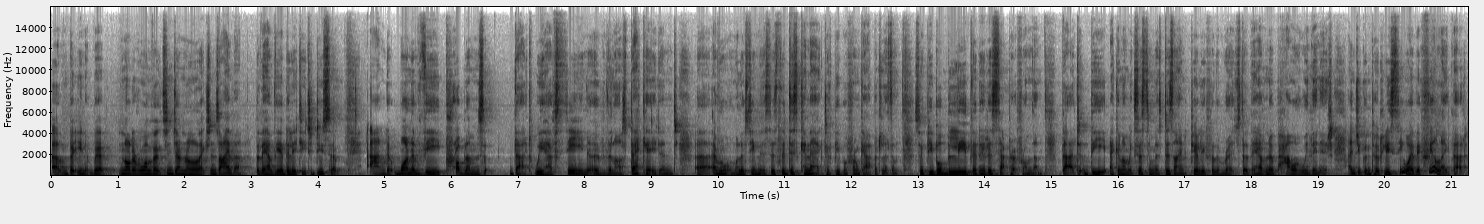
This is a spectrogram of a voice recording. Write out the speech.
Um, but you know, but not everyone votes in general elections either. But they have the ability to do so. And one of the problems that we have seen over the last decade, and uh, everyone will have seen this, is the disconnect of people from capitalism. So people believe that it is separate from them, that the economic system is designed purely for the rich, that they have no power within it. And you can totally see why they feel like that,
